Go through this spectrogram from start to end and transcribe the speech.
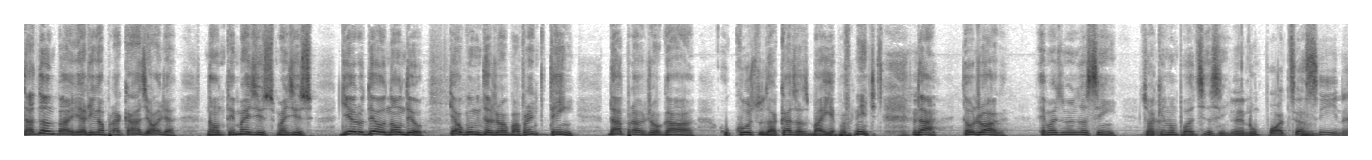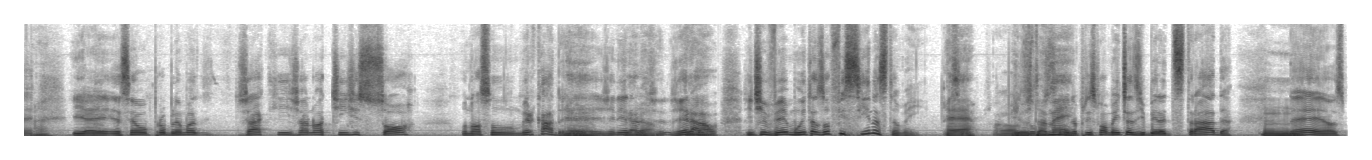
Tá dando para ir ligar para casa e olha, não tem mais isso, mais isso. Dinheiro deu, não deu. Tem algum que dá jogo para frente? Tem. Dá para jogar o custo da casa das Bahia para frente? Dá. Então joga. É mais ou menos assim. Só é. que não pode ser assim. É, não pode ser hum. assim, né? É. E aí, esse é o problema, já que já não atinge só o nosso mercado, é, é general, geral, geral. A gente vê muitas oficinas também. É, assim, justamente. Oficinas, principalmente as de beira de estrada, uhum. né? As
